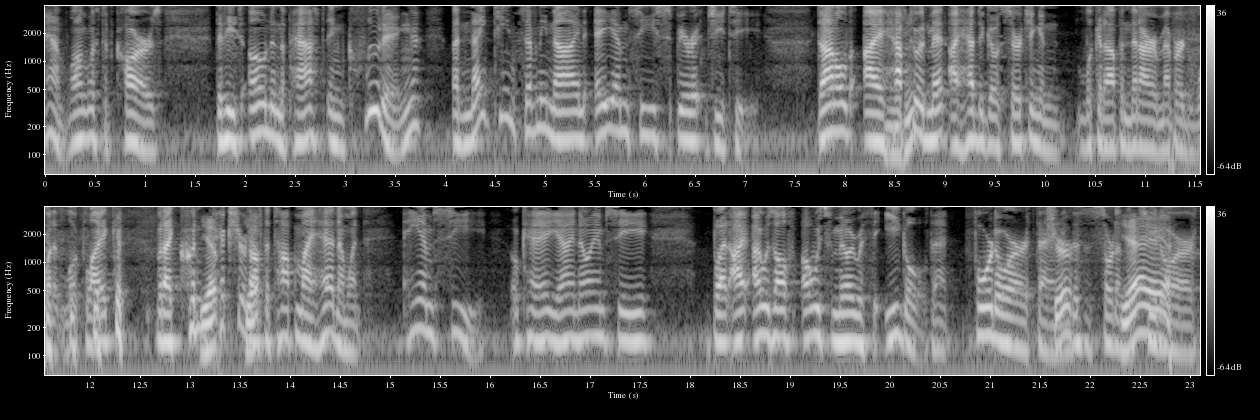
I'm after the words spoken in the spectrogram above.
man long list of cars that he's owned in the past, including a 1979 AMC Spirit GT. Donald, I have Mm-hmm. to admit, I had to go searching and look it up, and then I remembered what it looked like, but I couldn't Yep, picture it yep. off the top of my head. And I went, AMC. Okay, yeah, I know AMC, but I, I was al- always familiar with the Eagle, that four door thing. Sure. This is sort of Yeah, the yeah, two yeah. door.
